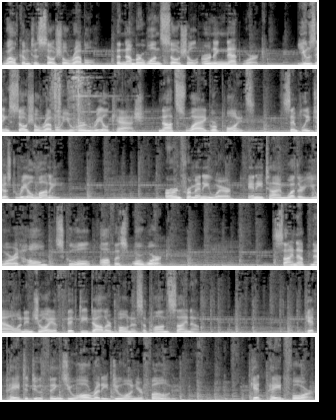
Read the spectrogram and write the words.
Welcome to Social Rebel, the number one social earning network. Using Social Rebel, you earn real cash, not swag or points, simply just real money. Earn from anywhere, anytime, whether you are at home, school, office, or work. Sign up now and enjoy a $50 bonus upon sign up. Get paid to do things you already do on your phone. Get paid for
